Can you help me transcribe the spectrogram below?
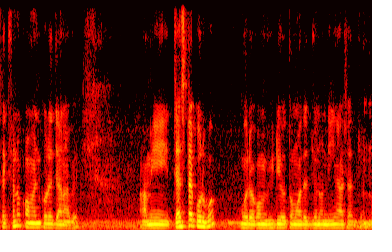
সেকশনে কমেন্ট করে জানাবে। আমি চেষ্টা করব ওই রকম ভিডিও তোমাদের জন্য নিয়ে আসার জন্য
